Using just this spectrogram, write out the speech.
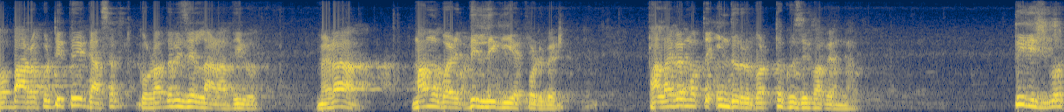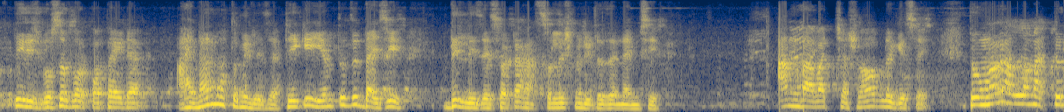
ও বারো কোটিতে গাছের গোড়া ধরে যে লাড়া দিব। ম্যাডাম মামু বাড়ি দিল্লি গিয়ে পড়বেন। পালাবের মতো ইন্দুরের গর্ত খুঁজে পাবেন না। তিরিশ তিরিশ বছর পর কথা এটা আয়নার মতো মিলে যায়। ঠিকই এম তো দাইছি, দিল্লি যে ছটা সাতচল্লিশ মিনিটে যে নামছি আন্দা বাচ্চা সব লেগেছে তো ওনারা আল্লাহ মাত্র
